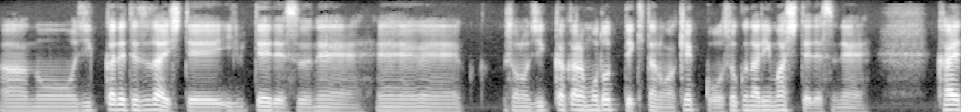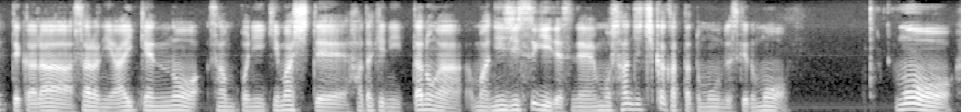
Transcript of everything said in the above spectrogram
あの、実家で手伝いしていてですね、えー、その実家から戻ってきたのが結構遅くなりましてですね、帰ってからさらに愛犬の散歩に行きまして、畑に行ったのが、まあ2時過ぎですね、もう3時近かったと思うんですけども、もう、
